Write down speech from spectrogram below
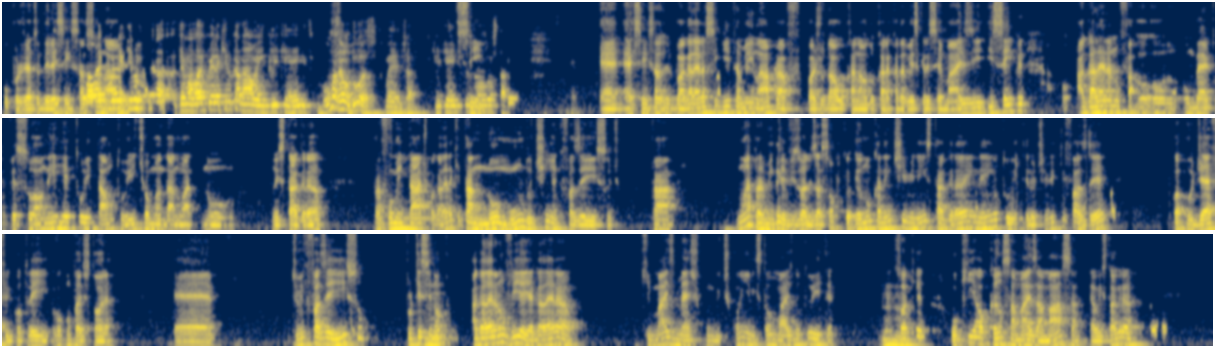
O projeto dele é sensacional. Tem uma, no, tem uma live com ele aqui no canal, hein? Cliquem aí. Uma não, duas com ele já. Cliquem aí que vocês vão gostar. É, é sensacional. A galera seguir também lá para ajudar o canal do cara cada vez crescer mais e, e sempre a galera não fala, Humberto, o pessoal nem retweetar um tweet ou mandar no, no, no Instagram para fomentar, tipo, a galera que tá no mundo tinha que fazer isso, tipo, pra, não é para mim ter visualização, porque eu, eu nunca nem tive nem Instagram e nem o Twitter, eu tive que fazer, o Jeff, encontrei, vou contar a história, é, tive que fazer isso, porque senão uhum. a galera não via, e a galera que mais mexe com Bitcoin, eles estão mais no Twitter. Uhum. Só que o que alcança mais a massa é o Instagram.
